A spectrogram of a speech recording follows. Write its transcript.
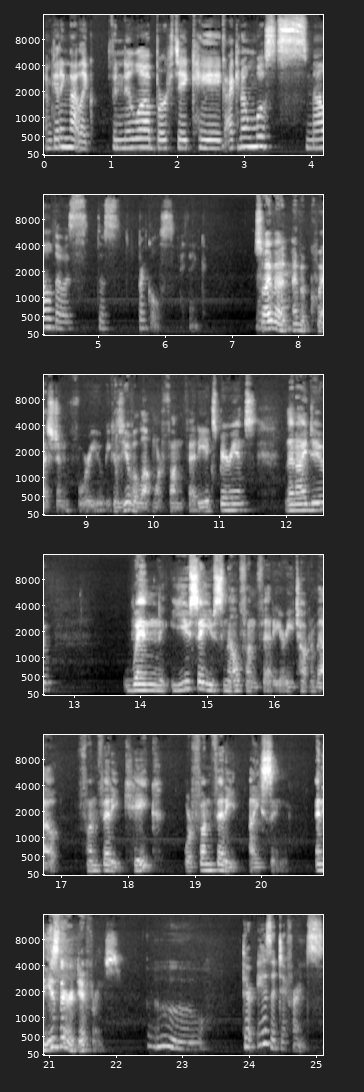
I'm getting that like vanilla birthday cake. I can almost smell those those sprinkles. I think. So I have a I have a question for you because you have a lot more funfetti experience than I do. When you say you smell funfetti, are you talking about funfetti cake or funfetti icing? And is there a difference? Ooh, there is a difference.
